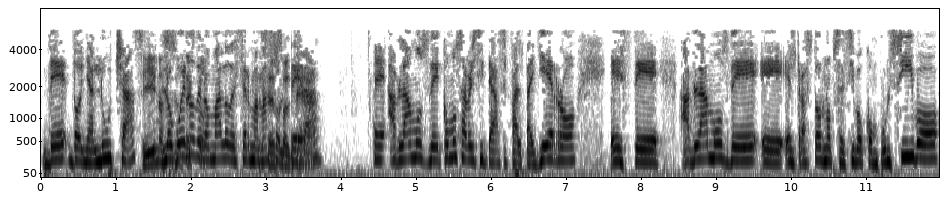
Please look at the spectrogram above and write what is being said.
de Doña Lucha. Sí, nos lo bueno de lo malo de ser mamá de ser soltera. Eh, hablamos de cómo saber si te hace falta hierro, este, hablamos de eh, el trastorno obsesivo compulsivo,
